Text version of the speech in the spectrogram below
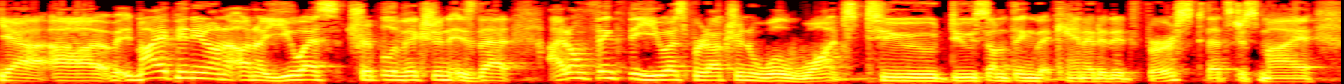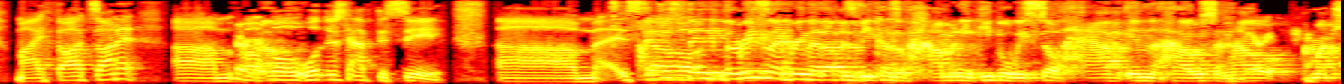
Yeah, uh, my opinion on, on a U.S. triple eviction is that I don't think the U.S. production will want to do something that Canada did first. That's just my my thoughts on it. Um, but we'll, we'll just have to see. Um, so, I just think the reason I bring that up is because of how many people we still have in the house and how much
